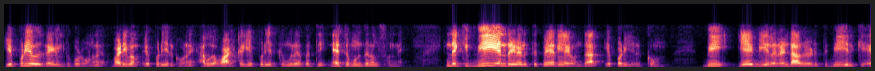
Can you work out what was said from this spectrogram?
எப்படி அவங்க கையெழுத்து போடணும் வடிவம் எப்படி இருக்கணும் அவங்க வாழ்க்கை எப்படி இருக்குங்கிறத பற்றி நேற்று முன்தினம் சொன்னேன். இன்றைக்கு பி என்ற எழுத்து பெயரில் வந்தால் எப்படி இருக்கும்? பி ஏபியில் ரெண்டாவது எடுத்து பி இருக்கே.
